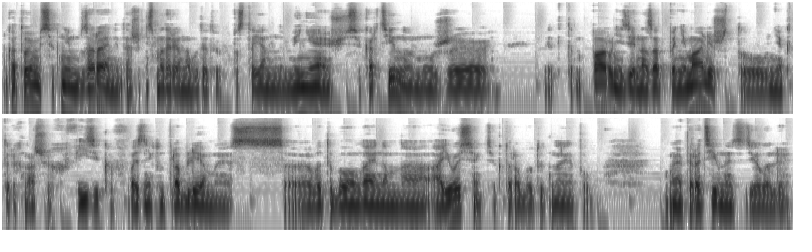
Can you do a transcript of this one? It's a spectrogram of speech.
готовимся к ним заранее, даже несмотря на вот эту постоянно меняющуюся картину, мы уже это, там, пару недель назад понимали, что у некоторых наших физиков возникнут проблемы с э, ВТБ онлайном на iOS, те, кто работают на Apple. Мы оперативно сделали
